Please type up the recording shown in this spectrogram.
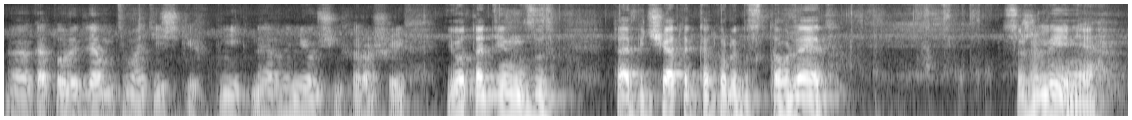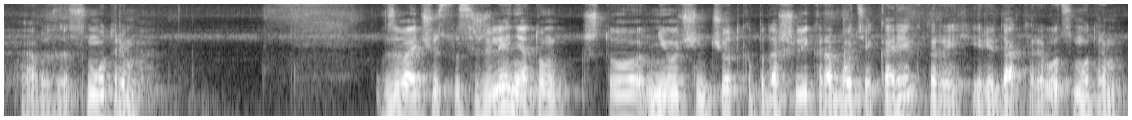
Э, которые для математических книг, наверное, не очень хороши. И вот один из опечаток, который доставляет сожаление. смотрим. Вызывает чувство сожаления о том, что не очень четко подошли к работе корректоры и редакторы. Вот смотрим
